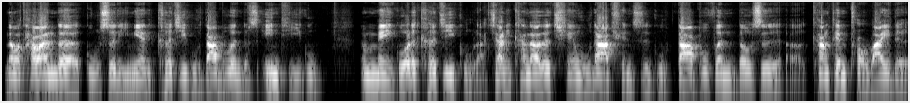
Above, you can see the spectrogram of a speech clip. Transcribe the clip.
那么台湾的股市里面，科技股大部分都是硬体股。那么美国的科技股啦，像你看到的前五大权值股，大部分都是呃 content provider，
